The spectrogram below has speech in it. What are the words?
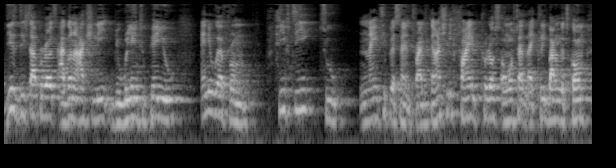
these digital products are going to actually be willing to pay you anywhere from 50 to 90%, right? You can actually find products on websites like clickbank.com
